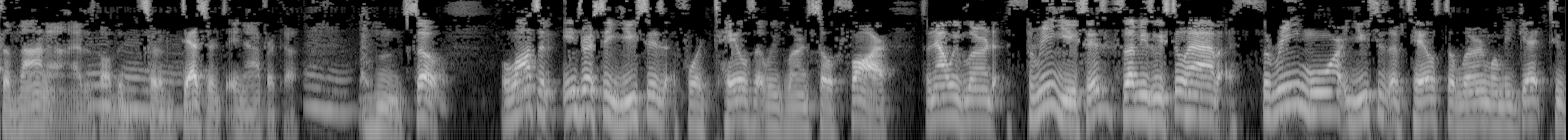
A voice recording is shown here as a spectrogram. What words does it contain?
savannah, as it's called, the sort of desert in Africa. Mhm. So, Lots of interesting uses for tails that we've learned so far. So now we've learned three uses. So that means we still have three more uses of tails to learn when we get to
